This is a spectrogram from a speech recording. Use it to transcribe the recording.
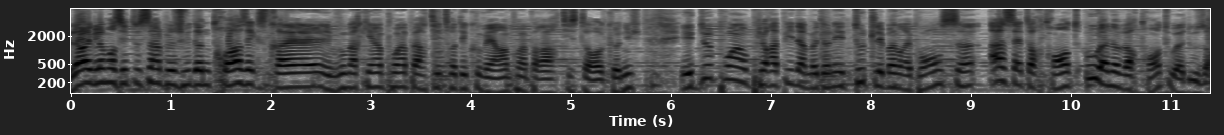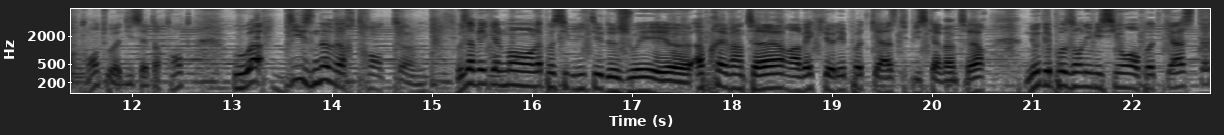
Le règlement, c'est tout simple. Je vous donne trois extraits et vous marquez un point par titre découvert, un point par artiste reconnu et deux points au plus rapide à me donner toutes les bonnes réponses à 7h30 ou à 9h30 ou à 12h30 ou à 17h30 ou à 19h30. Vous avez également la possibilité de jouer euh, après 20h avec les podcasts puisqu'à 20h, nous déposons l'émission en podcast.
